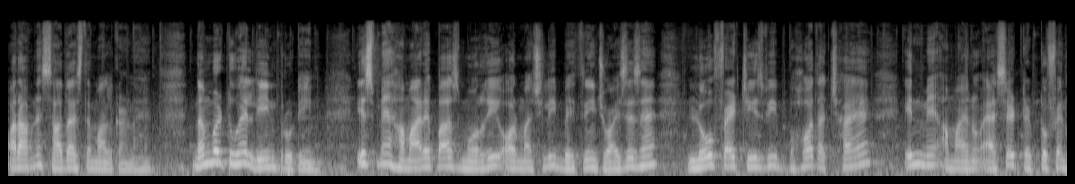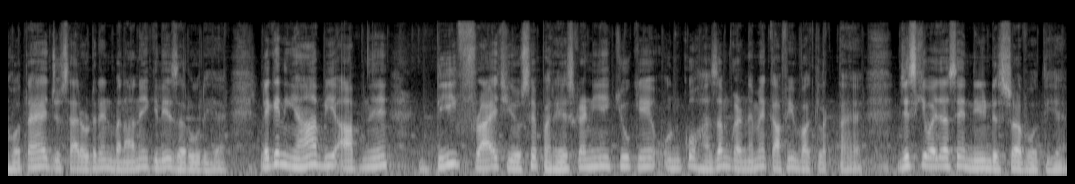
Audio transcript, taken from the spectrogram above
और आपने सादा इस्तेमाल करना है। नंबर टू है लीन प्रोटीन इसमें हमारे पास मुर्गी और मछली बेहतरीन चॉइसेस हैं। लो फैट चीज़ भी बहुत अच्छा है। इनमें अमाइनो एसिड ट्रिप्टोफेन होता है, जो सैरोटोनिन बनाने के लिए ज़रूरी है। लेकिन यहाँ भी आपने डीप फ्राई चीज़ों से परहेज़ करनी है, क्योंकि उनको हज़म करने में काफ़ी वक्त लगता है, जिसकी वजह से नींद डिस्टर्ब होती है।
